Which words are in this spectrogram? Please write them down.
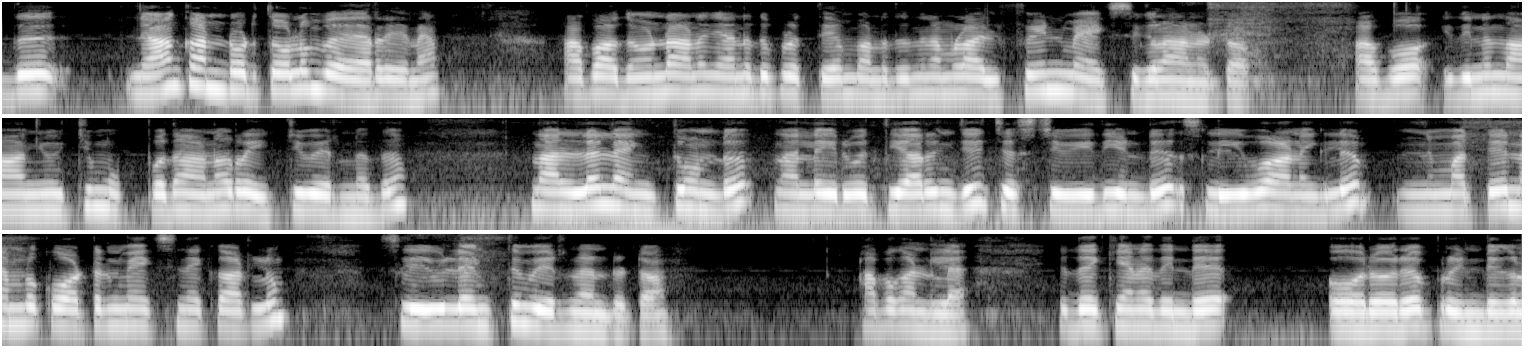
ഇത് ഞാൻ കണ്ടെടുത്തോളം വേറെയാണ്. അപ്പോൾ അതുകൊണ്ടാണ് ഞാനിത് പ്രത്യേകം പറഞ്ഞത്. നമ്മൾ അൽഫൈൻ മാക്സികളാണ് കേട്ടോ അപ്പോൾ ഇതിന് നാനൂറ്റി മുപ്പതാണ് റേറ്റ് വരുന്നത്. നല്ല ലെങ്ത്തും ഉണ്ട്. നല്ല ഇരുപത്തിയാറ് ഇഞ്ച് ചെസ്റ്റ് വീതി ഉണ്ട്. സ്ലീവ് ആണെങ്കിൽ മറ്റേ നമ്മൾ കോട്ടൺ മാക്സിനെക്കാട്ടിലും സ്ലീവ് ലെങ്ത്തും വരുന്നുണ്ട് കേട്ടോ അപ്പോൾ കണ്ടില്ലേ? ഇതൊക്കെയാണ് ഇതിന്റെ ഓരോരോ പ്രിന്റുകൾ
